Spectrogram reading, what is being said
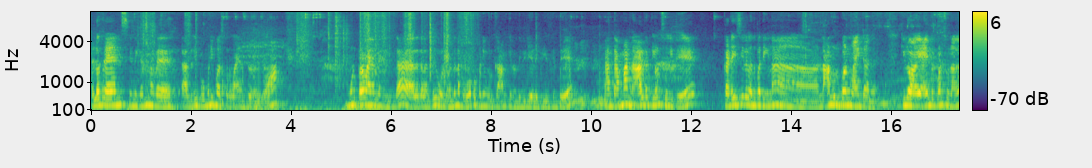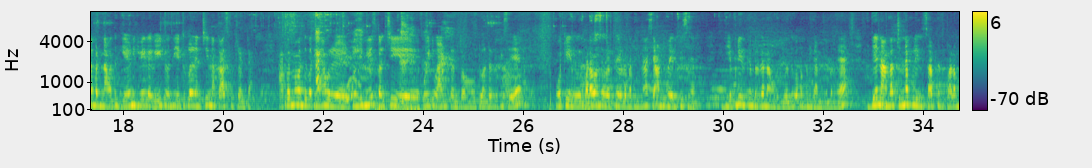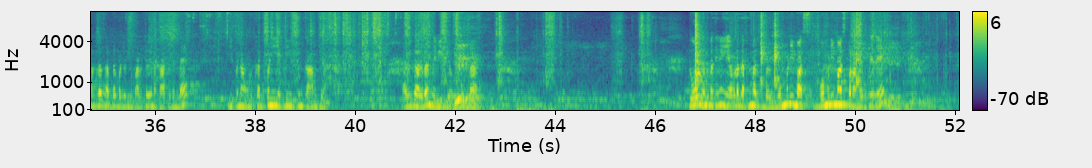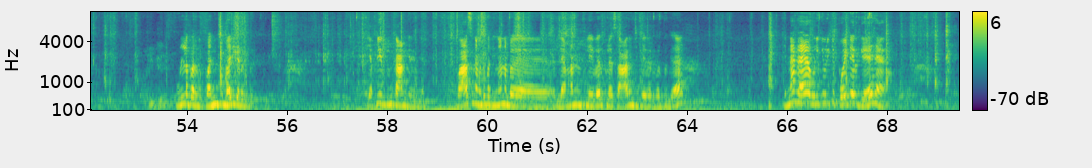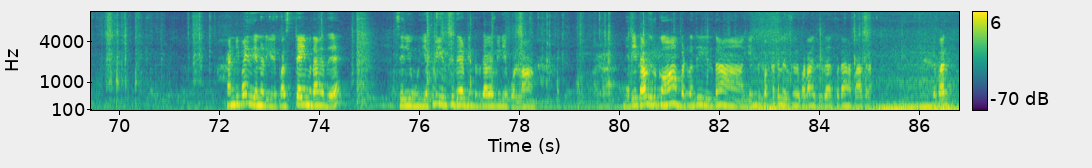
Hello friends இன்றைக்கி வந்து நம்ம ஆல்ரெடி பொம்மடி மாஸ் படம் வாங்கிட்டு வந்திருக்கோம். மூணு படம் வாங்கிட்டு வந்திருந்தா அதில் வந்து ஒன்று வந்து நம்ம ஓப்பன் பண்ணி உங்களுக்கு காமிக்கிறோம் அந்த வீடியோவில் எப்படி இருக்குன்ட்டு. அந்த அம்மா நாலரை கிலோன்னு சொல்லிட்டு கடைசியில் வந்து பார்த்தீங்கன்னா நானூறுரூபான்னு வாங்கிட்டாங்க. கிலோ ஐம்பதுரூபான்னு சொன்னாங்க. பட் நான் வந்து கவனிக்கவே இல்லை. வெயிட் வந்து எட்டு கிலோ நினச்சி நான் காசு கொடுத்துட்டு வந்துட்டேன். அப்புறமா வந்து பார்த்தீங்கன்னா ஒரு டுவெண்ட்டி மினிட்ஸ் கழித்து போயிட்டு வாங்கிட்டு வந்துட்டோம். டூ ஹண்ட்ரட் ருபீஸு ஓகே இது ஒரு படம் வந்து ஒருத்தர் எவ்வளோ பார்த்தீங்கன்னா செவன்ட்டி ஃபைவ் ருபீஸுங்க இது எப்படி இருக்குன்றதை நான் உங்களுக்கு வந்து ஓப்பன் பண்ணி காமிக்கிறேன் பாருங்கள் இதே நான் தான் சின்ன பிள்ளைகள் சாப்பிட்டது பழம் மட்டும் தான் சாப்பிட்டேன் பட் இந்த பழத்தவே நான் பார்த்ததில்லை. இப்போ நான் உங்களுக்கு கட் பண்ணி எப்படி இருக்குன்னு காமிக்கிறேன். அதுக்காக தான் இந்த வீடியோ ஓகேங்களா? தோல் வந்து பார்த்தீங்கன்னா எவ்வளோ தப்பமாக இருக்கு பாருங்க. பொம்மடி மாஸ் பொம்மடி மாஸ் பழம் இது. பேர் உள்ளே பாருங்கள் பஞ்சு மாதிரி கிடக்குது. எப்படி இருக்குன்னு காமிக்கிறேங்க வாசனை வந்து பார்த்திங்கன்னா நம்ம lemon flavour plus orange flavour வருதுங்க. என்னங்க உருக்கி உருக்கி போயிட்டே இருக்கு. கண்டிப்பாக இது என்னுடைய ஃபஸ்ட் டைம் தாங்க இது. சரி உங்களுக்கு எப்படி இருக்குது அப்படின்றதுக்காக வீடியோ போடலாம். நிறைய தாவல் இருக்கும் பட் வந்து இதுதான் எங்கள் பக்கத்தில் இருக்கிற படம் இதுதான் இப்போ தான் நான் பார்க்குறேன். இதை பாருங்கள்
